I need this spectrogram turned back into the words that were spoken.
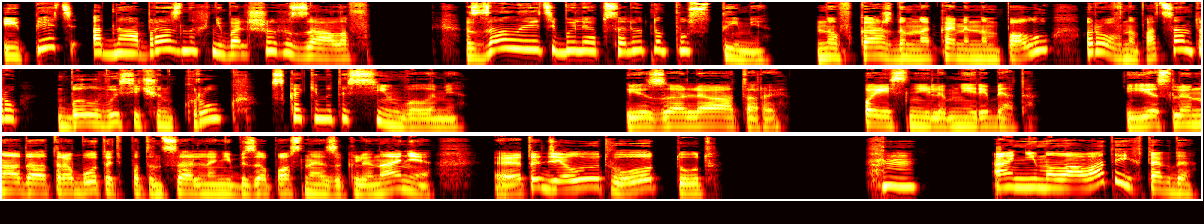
и пять однообразных небольших залов. Залы эти были абсолютно пустыми, но в каждом на каменном полу, ровно по центру, был высечен круг с какими-то символами. «Изоляторы», — пояснили мне ребята. «Если надо отработать потенциально небезопасное заклинание, это делают вот тут». «Хм, а не маловато их тогда?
